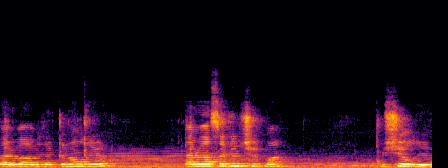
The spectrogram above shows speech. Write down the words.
Erva bir dakika ne oluyor? Erva sakın çıkma. Bir şey oluyor.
